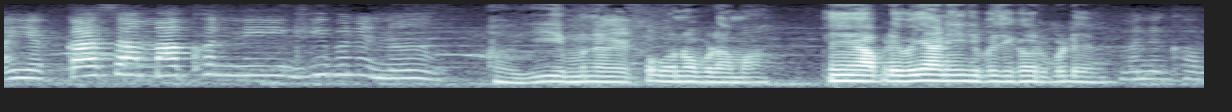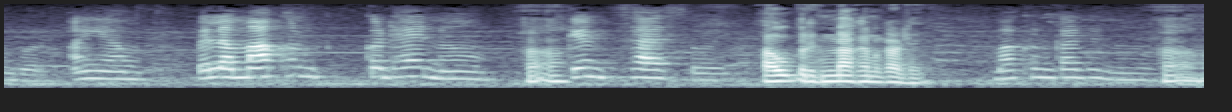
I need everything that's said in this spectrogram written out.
અહીંયા કાસા માખણની ઘી બને ને? એ મને કઈ ખબર ન પડે આમાં. એ આપણે વયાણી પછી ખબર પડે. મને ખબર. અહીંયા પેલા માખણ કઢાય ને કેમ છાસ હોય? આ ઉપરથી માખણ કાઢે. માખણ કાઢે ને? હા.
